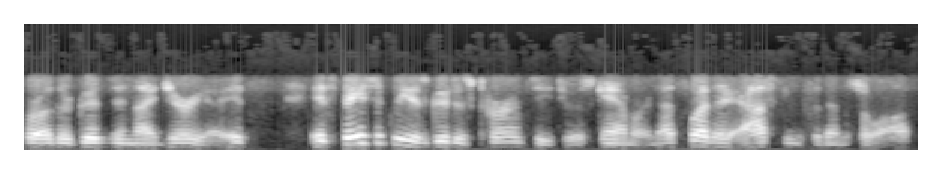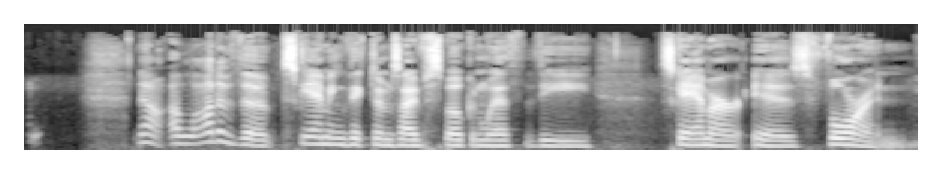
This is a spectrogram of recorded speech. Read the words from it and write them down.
for other goods in Nigeria. It's it's basically as good as currency to a scammer, and that's why they're asking for them so often. Now, a lot of the scamming victims I've spoken with, the scammer is foreign.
